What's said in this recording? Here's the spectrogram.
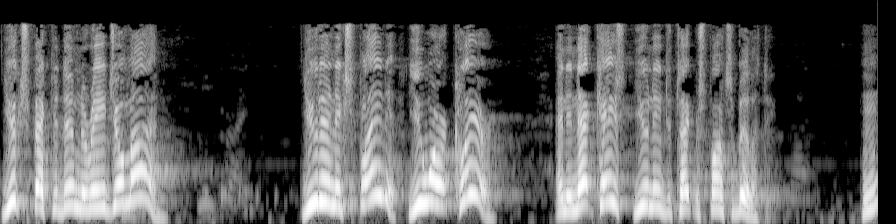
You expected them to read your mind. You didn't explain it. You weren't clear. And in that case, you need to take responsibility. Hmm?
